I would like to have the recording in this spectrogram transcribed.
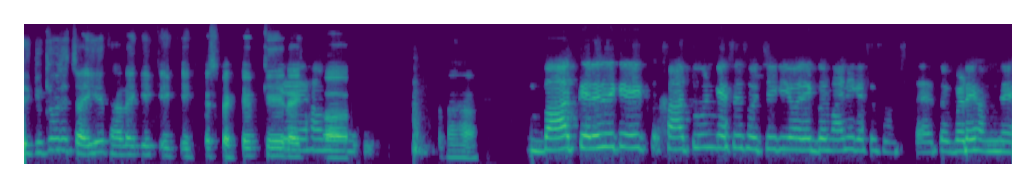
کیونکہ مجھے چاہیے تھا لائک ایک ایک پرسپیکٹو کے لائک ہاں ہاں۔ بات کر رہے تھے کہ ایک خاتون کیسے سوچے گی اور ایک گرمانی کیسے سوچتا ہے تو بڑے ہم نے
